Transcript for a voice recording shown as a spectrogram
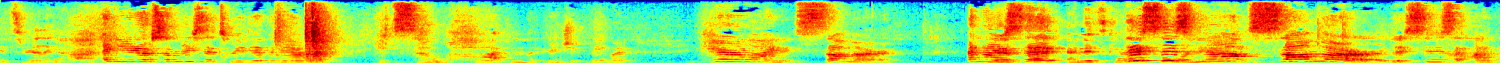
It's really hot. And you know, somebody said to me the other day, I went, "It's so hot," and they went, "Caroline, it's summer." And I said, and it's This is not summer. This is No. an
